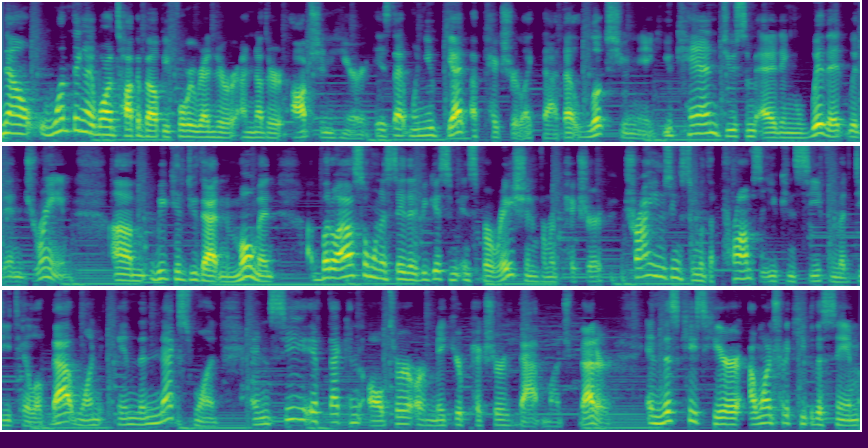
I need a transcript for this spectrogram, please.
Now, one thing I want to talk about before we render another option here is that when you get a picture like that, that looks unique, you can do some editing with it within Dream. Um, we could do that in a moment, but I also want to say that if you get some inspiration from a picture, try using some of the prompts that you can see from the detail of that one in the next one and see if that can alter or make your picture that much better. In this case here, I want to try to keep it the same.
